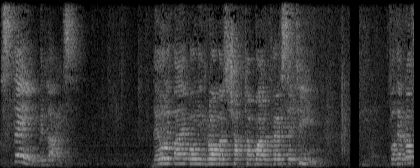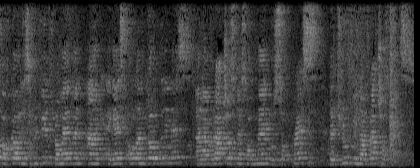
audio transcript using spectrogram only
stained with lies. The Holy Bible in Romans chapter 1, verse 18. For the wrath of God is revealed from heaven and against all ungodliness and unrighteousness of men who suppress the truth in unrighteousness.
